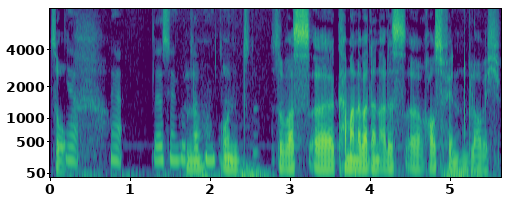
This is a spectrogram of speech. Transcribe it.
So. Ja, ja, das ist ein guter ne? Punkt. Und sowas äh, kann man aber dann alles äh, rausfinden, glaube ich.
